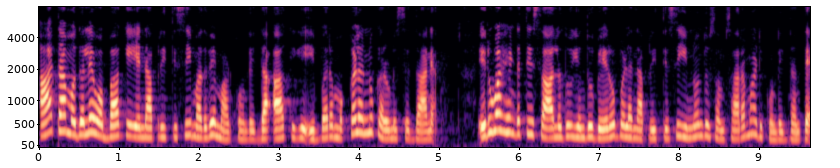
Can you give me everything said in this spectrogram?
ಆತ ಮೊದಲೇ ಒಬ್ಬಾಕೆಯನ್ನ ಪ್ರೀತಿಸಿ ಮದುವೆ ಮಾಡಿಕೊಂಡಿದ್ದ. ಆಕೆಗೆ ಇಬ್ಬರ ಮಕ್ಕಳನ್ನು ಕರುಣಿಸಿದ್ದಾನೆ. ಇರುವ ಹೆಂಡತಿ ಸಾಲದು ಎಂದು ಬೇರೊಬ್ಬಳನ್ನ ಪ್ರೀತಿಸಿ ಇನ್ನೊಂದು ಸಂಸಾರ ಮಾಡಿಕೊಂಡಿದ್ದಂತೆ.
